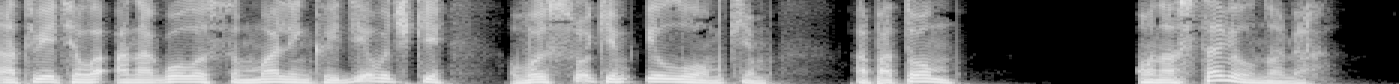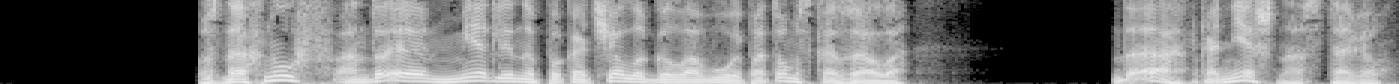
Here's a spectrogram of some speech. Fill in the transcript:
ответила она голосом маленькой девочки, высоким и ломким, а потом... Он оставил номер? Вздохнув, Андрея медленно покачала головой, потом сказала, «Да, конечно, оставил».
